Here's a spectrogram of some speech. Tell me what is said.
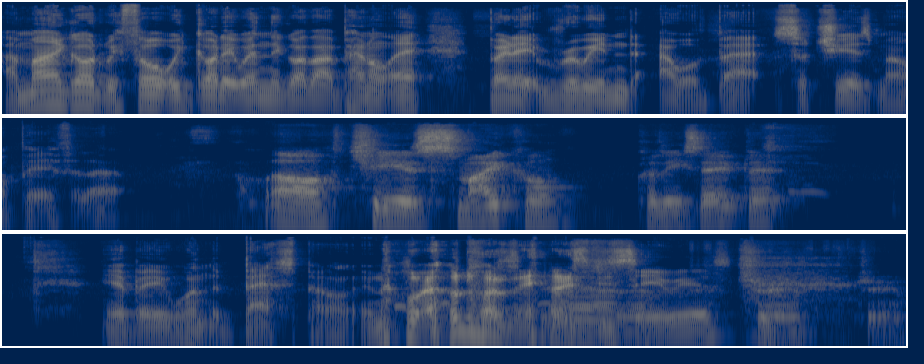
And my God, we thought we got it when they got that penalty, but it ruined our bet. So cheers, Maupay, for that. Oh, cheers, Michael, because he saved it. Yeah, but it wasn't the best penalty in the world, was it? Let's No, be serious. True, true.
